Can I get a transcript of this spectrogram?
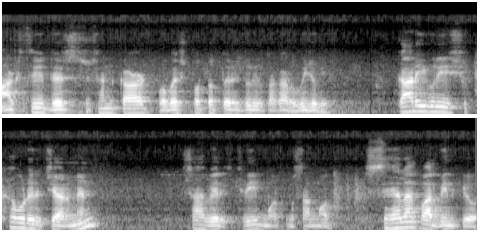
marksheet, registration card, প্রবেশপত্র তৈরি জড়িত থাকার অভিযোগে কারিগরি শিক্ষা বোর্ডের চেয়ারম্যান সাহেবের স্ত্রী মোসাম্মদ সেহেলা পারভিনকেও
